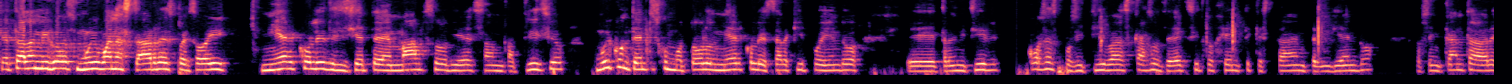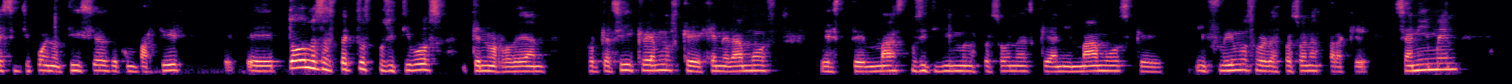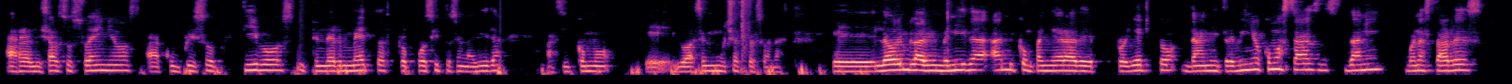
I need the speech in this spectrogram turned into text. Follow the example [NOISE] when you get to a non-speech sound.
¿Qué tal amigos? Muy buenas tardes. Pues hoy miércoles 17 de marzo, día de San Patricio. Muy contentos como todos los miércoles estar aquí pudiendo eh, transmitir cosas positivas, casos de éxito, gente que está emprendiendo. Nos encanta dar este tipo de noticias, de compartir eh, todos los aspectos positivos que nos rodean, porque así creemos que generamos este, más positivismo en las personas, que animamos, que influimos sobre las personas para que se animen a realizar sus sueños, a cumplir sus objetivos y tener metas, propósitos en la vida, así como eh, lo hacen muchas personas. Eh, le doy la bienvenida a mi compañera de proyecto, Dani Treviño. ¿Cómo estás, Dani? Buenas tardes.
